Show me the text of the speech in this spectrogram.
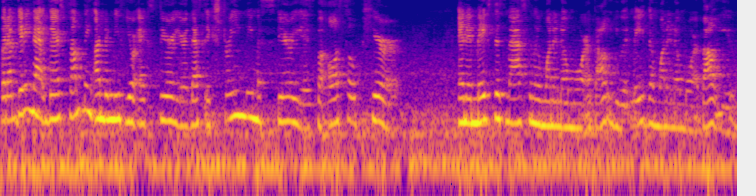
But I'm getting that there's something underneath your exterior that's extremely mysterious, but also pure and it makes this masculine want to know more about you. It made them want to know more about you.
